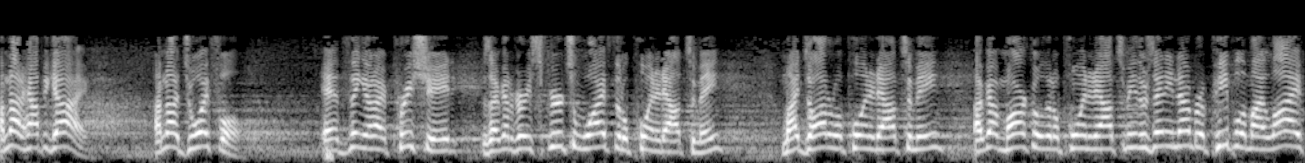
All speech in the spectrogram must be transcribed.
I'm not a happy guy. I'm not joyful. And the thing that I appreciate is I've got a very spiritual wife that'll point it out to me. My daughter will point it out to me. I've got Marco that'll point it out to me. There's any number of people in my life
